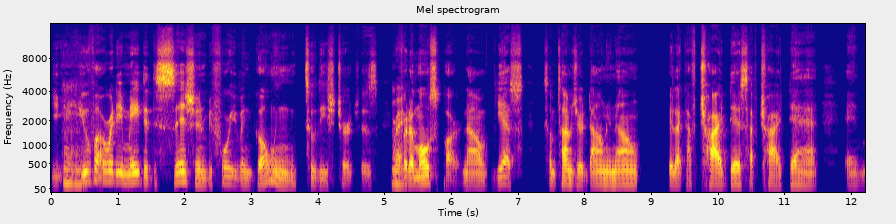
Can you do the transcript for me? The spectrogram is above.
you, Mhm. you've already made the decision before even going to these churches right, for the most part. Now, yes, sometimes you're down and out. You're like, I've tried this, I've tried that, and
